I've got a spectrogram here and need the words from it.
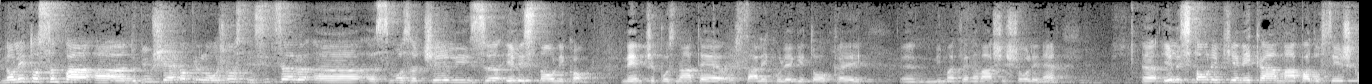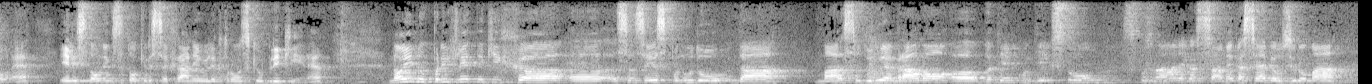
No, letos sem pa uh, dobil še eno priložnost in sicer uh, smo začeli z Elisnovnikom. Ne vem, če poznate ostali kolegi to, kaj eh, nimate na vaši šoli. Ne? Uh, Elistovnik je neka mapa dosežkov. Ne? Elistovnik zato, ker se hrani v elektronski obliki. Ne? No in v prvih letnikih uh, uh, sem se jaz ponudil, da malo sodelujem ravno uh, v tem kontekstu spoznavanja samega sebe oziroma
